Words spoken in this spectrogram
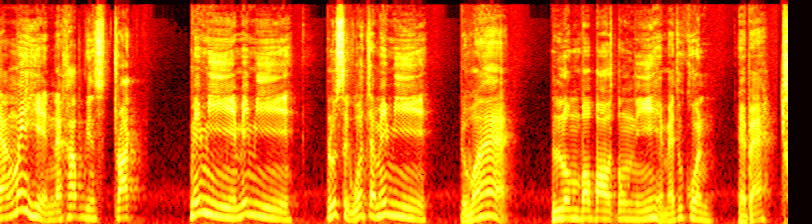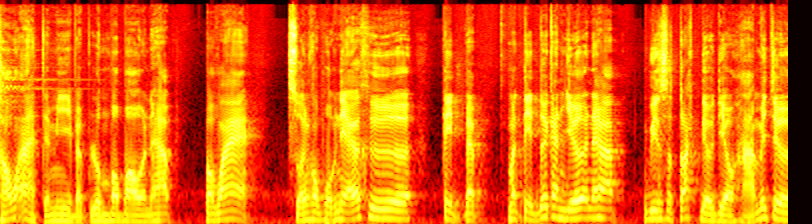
ยังไม่เห็นนะครับวินสตรักไม่มีไม่มีรู้สึกว่าจะไม่มีหรือว่าลมเบาๆตรงนี้เห็นไหมทุกคนเห็นไหมเขาอาจจะมีแบบลมเบาๆนะครับ เพราะว่าสวนของผมเนี่ยก็คือติดแบบมันติดด้วยกันเยอะนะครับวินสตรักเดี่ยวๆหาไม่เจอ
